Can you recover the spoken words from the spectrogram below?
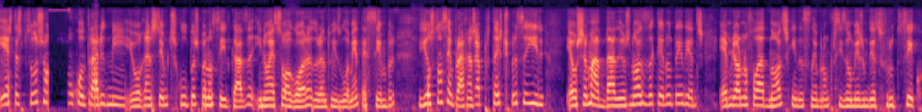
Estas pessoas são o contrário de mim. Eu arranjo sempre desculpas para não sair de casa e não é só agora, durante o isolamento, é sempre. E eles estão sempre a arranjar pretextos para sair. É o chamado dar adeus nozes a quem não tem dentes. É melhor não falar de nozes, que ainda se lembram que precisam mesmo desse fruto seco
